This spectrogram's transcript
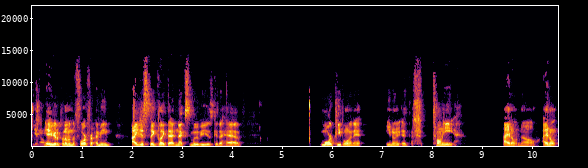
you know, Yeah, you're gonna put him in the forefront. I mean, I just think like that next movie is gonna have more people in it. You know, it, Tony. I don't know. I don't.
